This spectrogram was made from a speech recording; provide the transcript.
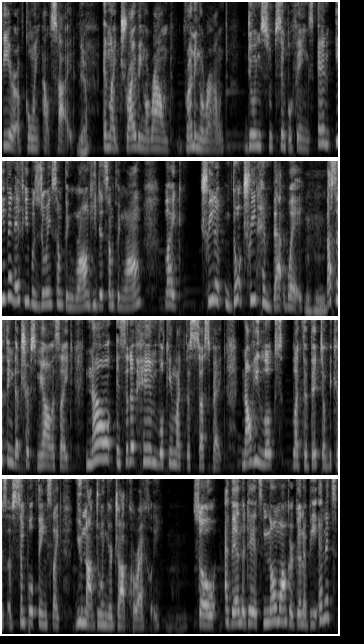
fear of going outside Yep. and like driving around, running around, doing some simple things. And even if he was doing something wrong, he did something wrong, like treat him don't treat him that way. Mm-hmm. That's the thing that trips me out. It's like now instead of him looking like the suspect, now he looks like the victim because of simple things like you not doing your job correctly. Mm-hmm. So at the end of the day, it's no longer gonna be, and it's,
